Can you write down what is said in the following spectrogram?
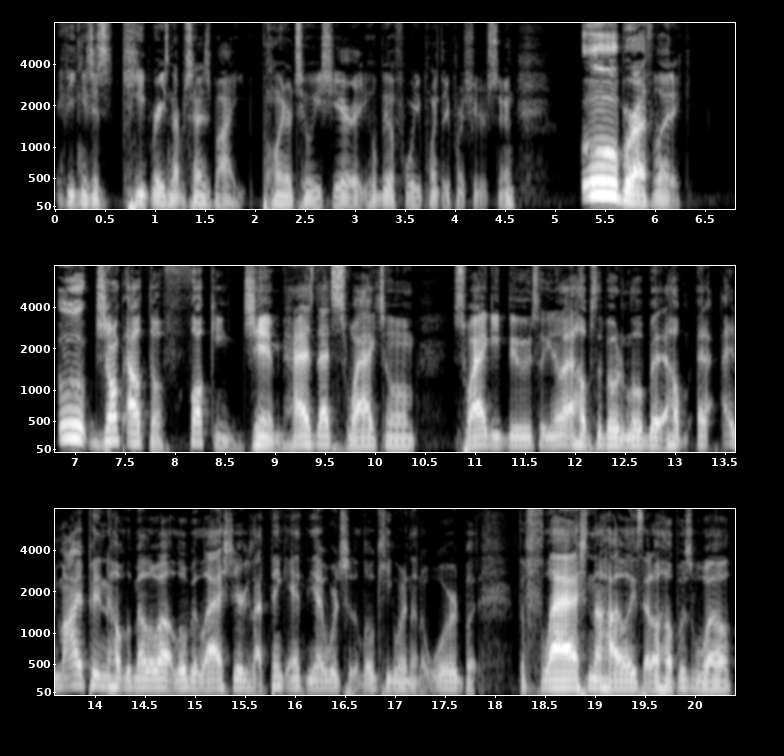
if he can just keep raising that percentage by a point or two each year, he'll be a 40 point, three point shooter soon. Uber athletic. Ooh, jump out the fucking gym. Has that swag to him. Swaggy dude. So, you know, that helps the vote a little bit. It help, in my opinion, it helped LaMelo out a little bit last year because I think Anthony Edwards should have low key won that award, but the flash and the highlights, that'll help as well.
